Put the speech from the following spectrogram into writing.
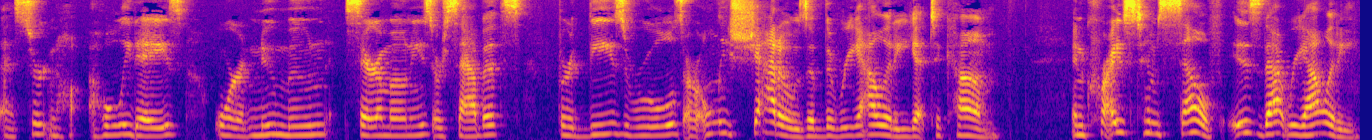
uh, certain holy days, or new moon ceremonies or Sabbaths for these rules are only shadows of the reality yet to come. And Christ Himself is that reality.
